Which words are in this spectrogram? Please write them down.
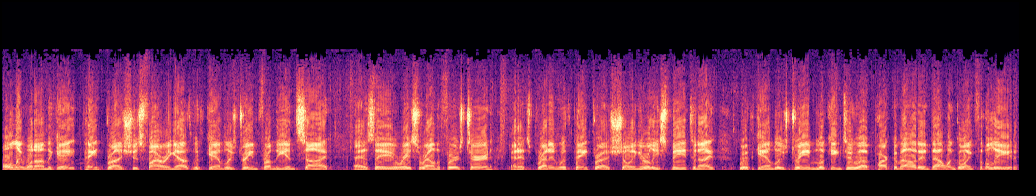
only one on the gate. Paintbrush is firing out with Gambler's Dream from the inside as they race around the first turn. And it's Brennan with Paintbrush showing early speed tonight with Gambler's Dream looking to uh, park him out and that one going for the lead.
